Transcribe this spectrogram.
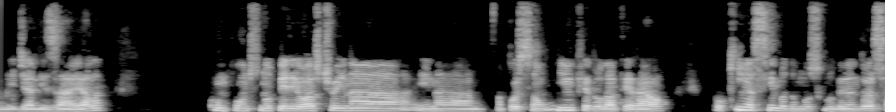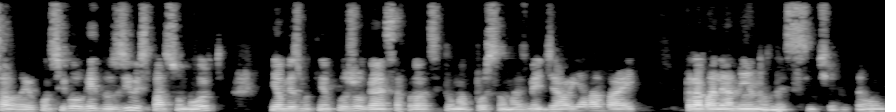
medializar ela, com pontos no periósteo e na, e na, na porção inferolateral, um pouquinho acima do músculo grande dorsal. Eu consigo reduzir o espaço morto e, ao mesmo tempo, jogar essa prótese para uma porção mais medial e ela vai trabalhar menos nesse sentido. Então,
